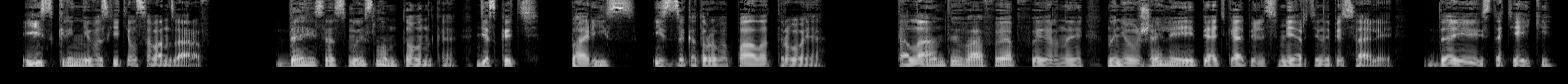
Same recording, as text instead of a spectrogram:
— искренне восхитился Ванзаров. Да и со смыслом тонко, дескать, Парис, из-за которого пала Троя. Таланты Вафы обфырны, но неужели и пять капель смерти написали? Да и статейки.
